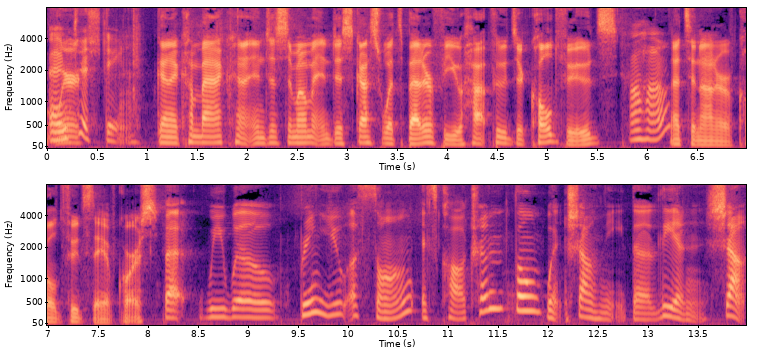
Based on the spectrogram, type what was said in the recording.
bang. Interesting. Gonna come back uh, in just a moment and discuss what's better for you: hot foods or cold foods. Uh huh. That's in honor of Cold Foods Day, of course. But we will bring you a song. It's called 春风吻上你的脸上.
